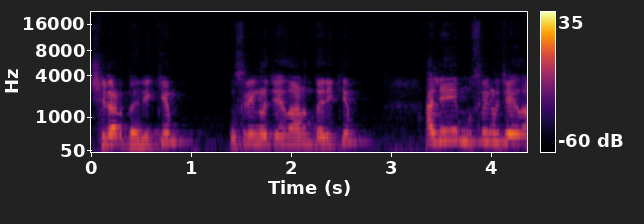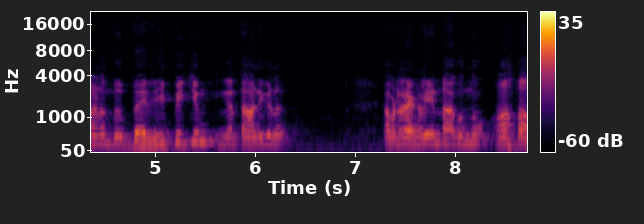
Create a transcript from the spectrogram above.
ചിലർ ധരിക്കും. മുസ്ലിങ്ങൾ ചെയ്തതാണെന്ന് ധരിക്കും. അല്ലേ മുസ്ലിങ്ങൾ ചെയ്തതാണെന്ന് ധരിപ്പിക്കും ഇങ്ങനത്തെ ആളുകൾ അവിടെ ലഹളി ഉണ്ടാകുന്നു. ആഹാ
